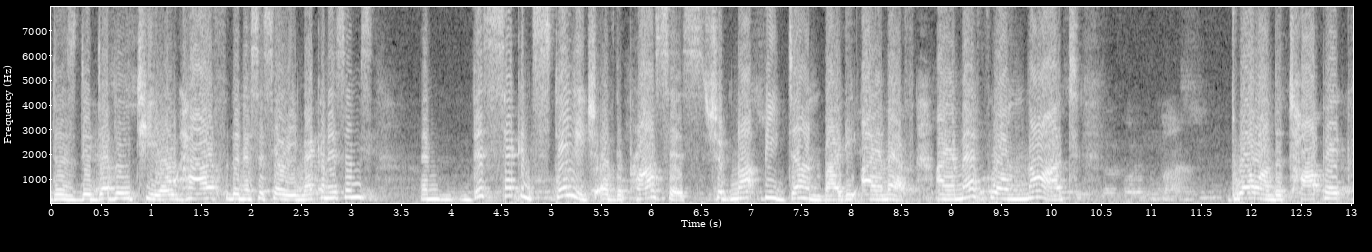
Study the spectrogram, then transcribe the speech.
Does the WTO have the necessary mechanisms? And this second stage of the process should not be done by the IMF. IMF will not dwell on the topic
